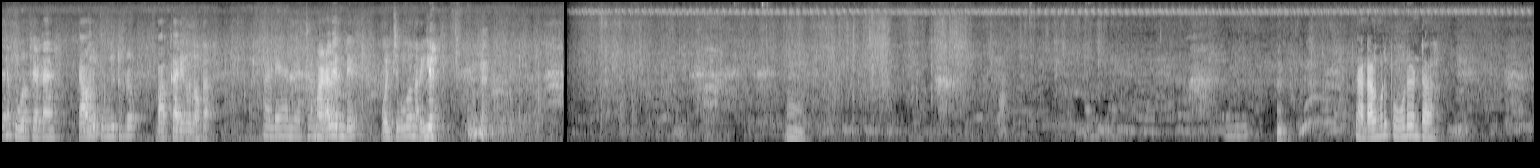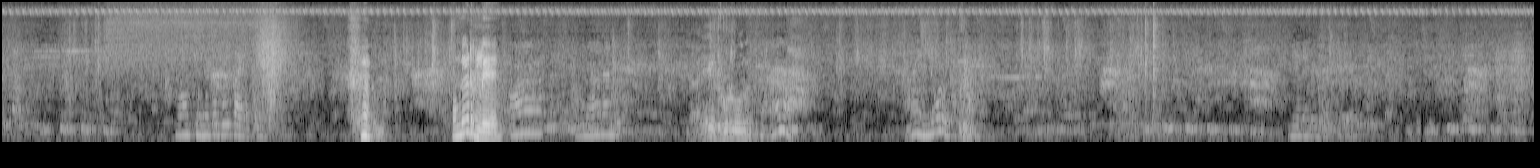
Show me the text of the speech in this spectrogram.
ഇതിനെ പൂവിട്ടേട്ടെ രാവിലെ പൂവിട്ടിട്ട് ബാക്കി കാര്യങ്ങൾ നോക്കാം. അതെ അതെ. മഴ വരുന്നുണ്ട്. ഒലിച്ചു പോകുമെന്നറിയില്ല. രണ്ടാളും കൂടി പൂട് കേട്ടോ ഇടില്ലേ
